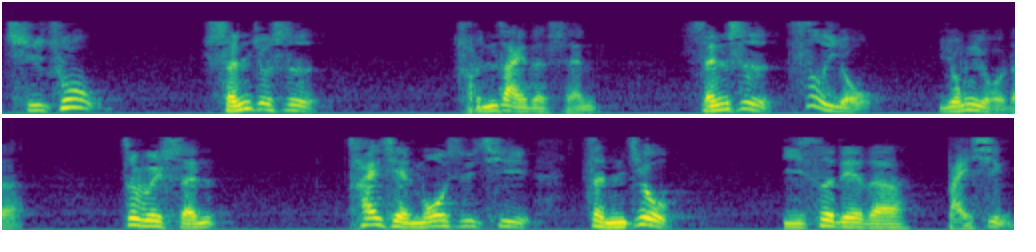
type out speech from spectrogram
起初，神就是存在的神。神是自有拥有的，这位神差遣摩西去拯救以色列的百姓。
